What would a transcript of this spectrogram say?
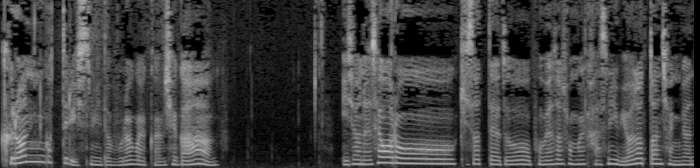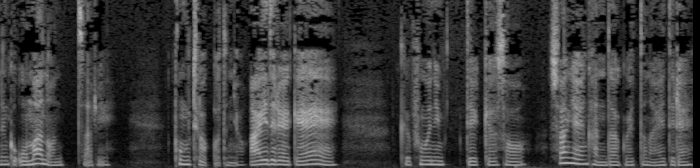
그런 것들이 있습니다. 뭐라고 할까요? 제가 이전에 세월호 기사 때도 보면서 정말 가슴이 미어졌던 장면은 그 5만원짜리 봉투였거든요. 아이들에게 그 부모님들께서 수학여행 간다고 했던 아이들의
